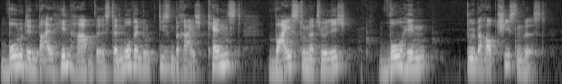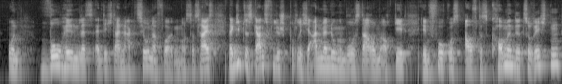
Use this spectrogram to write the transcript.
wo du den Ball hinhaben willst. Denn nur wenn du diesen Bereich kennst, weißt du natürlich, wohin du überhaupt schießen willst und wohin letztendlich deine Aktion erfolgen muss. Das heißt, da gibt es ganz viele sportliche Anwendungen, wo es darum auch geht, den Fokus auf das Kommende zu richten.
